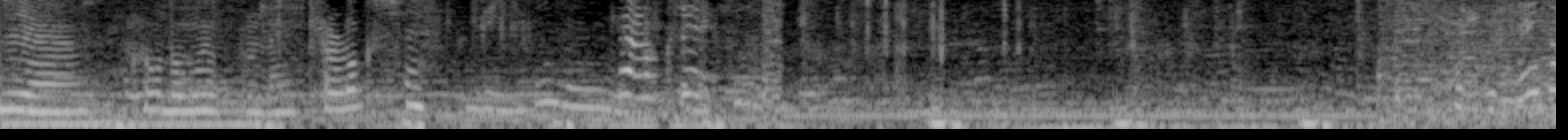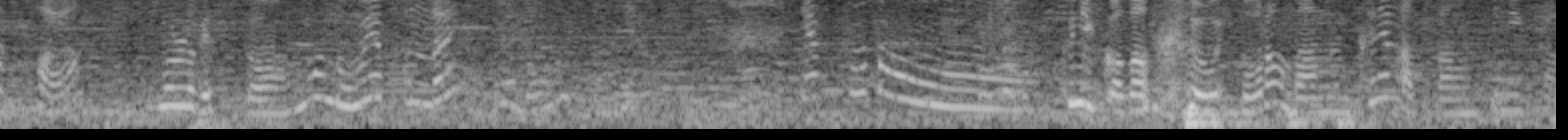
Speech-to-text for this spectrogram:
그지? 그거 너무 예쁜데 갤럭시 근데 이거는 갤럭시 이거 새 작화야? 모르겠어 어, 너무 예쁜데? 어, 너무 예쁜데? 예쁘다. 그니까 나그 너랑 나는 큰일 났다. 그니까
